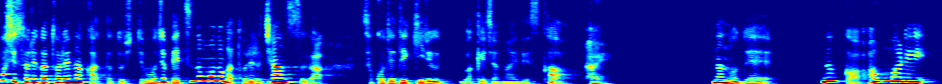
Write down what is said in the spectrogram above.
もしそれが取れなかったとしても、じゃあ別のものが取れるチャンスがそこでできるわけじゃないですか。はい。なので、なんかあんまり、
